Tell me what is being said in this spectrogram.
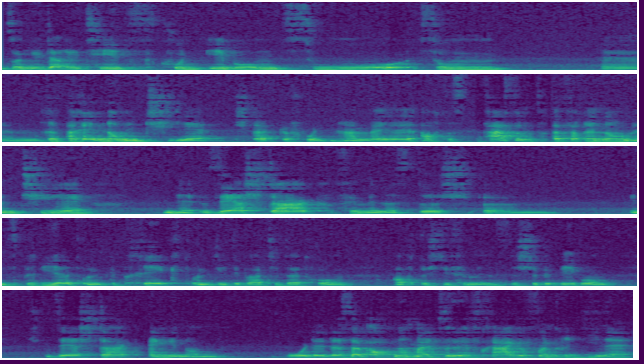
Solidaritätskundgebung zu, zum ähm, Referendum in Chile stattgefunden haben, weil auch das Verfassungsreferendum in Chile sehr stark feministisch ähm, inspiriert und geprägt und die Debatte darum auch durch die feministische Bewegung sehr stark eingenommen wurde. Deshalb auch nochmal zu der Frage von Regine,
